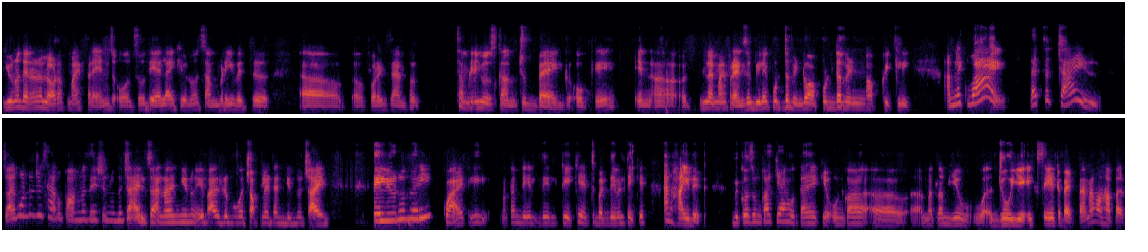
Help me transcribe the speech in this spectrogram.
you know, there are a lot of my friends also. They're like, you know, somebody with, uh, uh, for example, somebody who's come to beg, okay? In, uh, like my friends will be like, put the window up, put the window up quickly. I'm like, why? That's a child. So I want to just have a conversation with the child. So, and then, you know, if I'll remove a chocolate and give the child, they'll, you know, very quietly, मतलब they'll, they'll take it, but they will take it and hide it. Because उनका क्या होता है कि उनका uh, मतलब ये जो ये एक सेट बैठता है ना वहाँ पर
